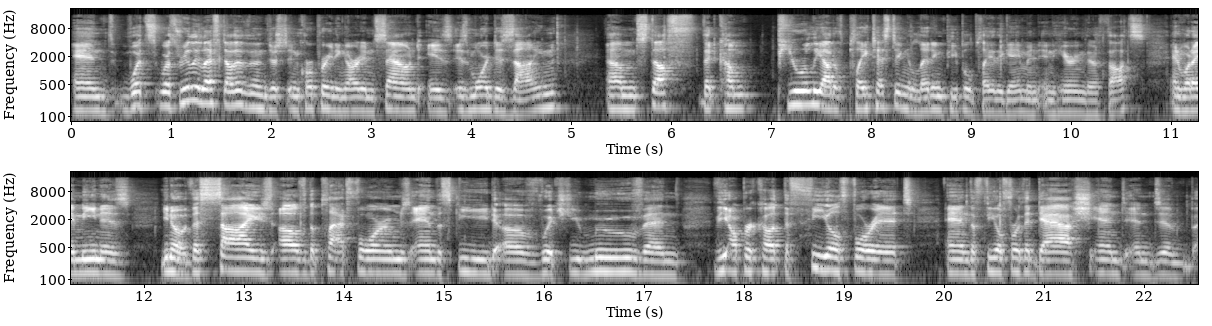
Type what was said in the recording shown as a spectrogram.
And what's what's really left other than just incorporating art and sound is is more design um, stuff that come purely out of playtesting and letting people play the game and, and hearing their thoughts. And what I mean is, you know, the size of the platforms and the speed of which you move and the uppercut, the feel for it, and the feel for the dash and and uh,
